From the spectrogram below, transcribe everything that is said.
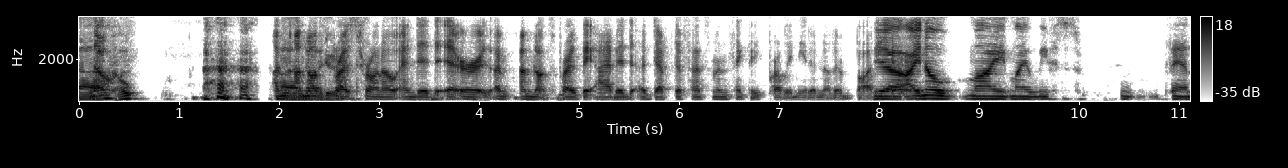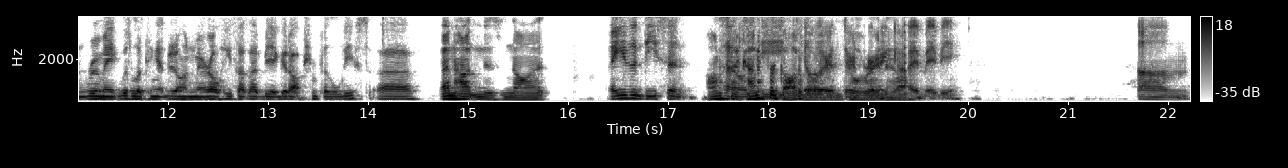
uh, No. oh, I'm, Uh, I'm no, not surprised Toronto ended, or I'm, I'm not surprised they added a depth defenseman. I think they probably need another body. Yeah, there. I know my my Leafs fan roommate was looking at Jon Merrill. He thought that'd be a good option for the Leafs. Uh, Ben Hutton is not I think he's a decent. Honestly, I kinda penalty forgot about him until third right now. Guy, maybe. Um,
